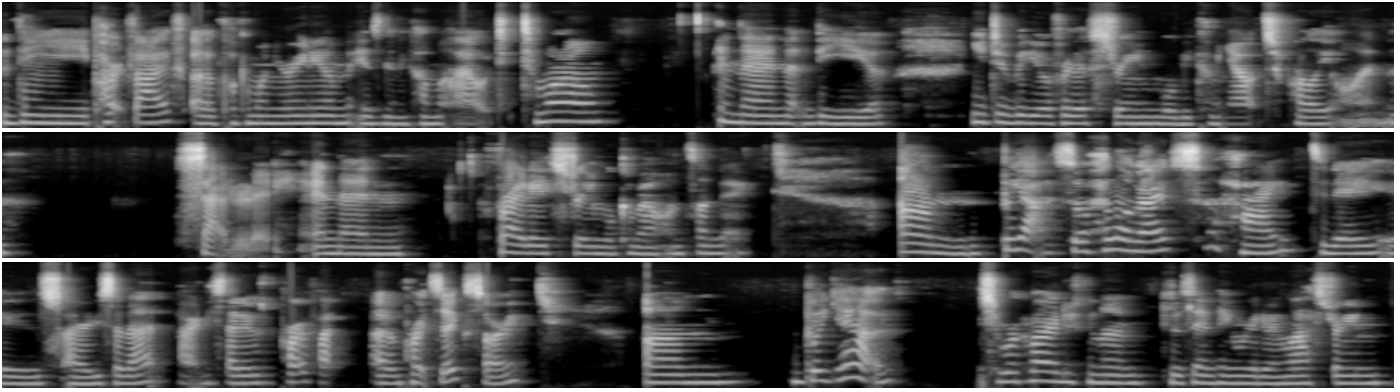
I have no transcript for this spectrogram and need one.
the part 5 of Pokemon Uranium is going to come out tomorrow, and then the YouTube video for this stream will be coming out probably on Saturday, and then Friday stream will come out on Sunday. Um, but yeah, so hello guys. Hi. Today is I already said that. I already said it was part five uh, part six, sorry. Um, but yeah. So we're probably just gonna do the same thing we were doing last stream.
